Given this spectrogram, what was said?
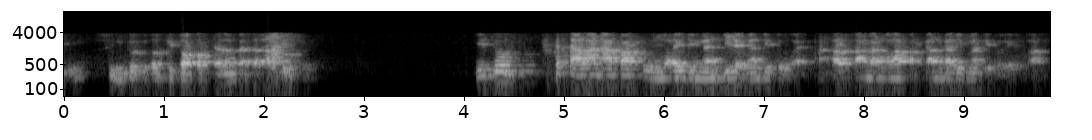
itu, sungguh atau ditokok dalam bahasa Arab itu. Itu kesalahan apa pun mulai dengan cilik nanti tua asal sampai melaporkan kalimat itu ikhlas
